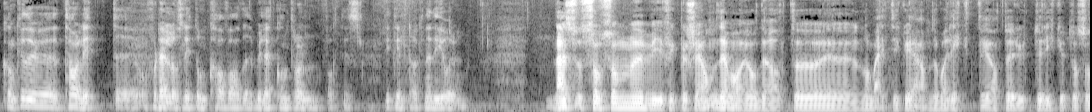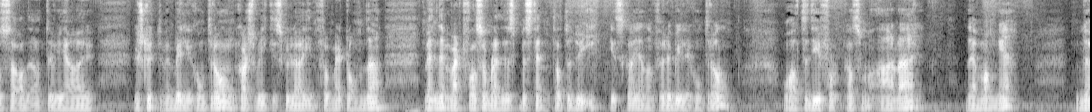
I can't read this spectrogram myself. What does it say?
Kan ikke du ta litt eh, og fortelle oss litt om hva var det billettkontrollen faktisk, de tiltakene de gjorde? Nei, Sånn så, som vi fikk beskjed om, det var jo det at uh, Nå veit ikke jeg om det var riktig at Ruter gikk ut og så sa det at vi har vi slutter med billettkontrollen, Kanskje vi ikke skulle ha informert om det. Men i hvert fall så ble det bestemt at du ikke skal gjennomføre billigkontroll. Og at de folka som er der, det er mange, de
